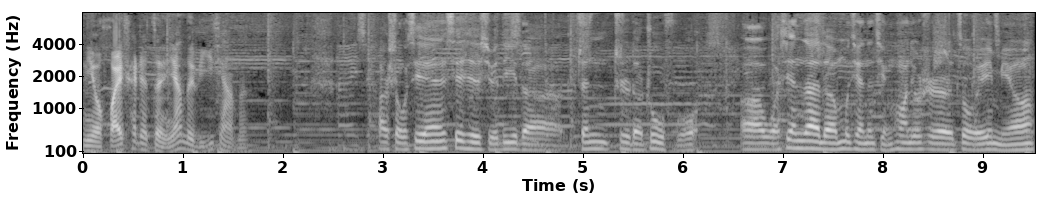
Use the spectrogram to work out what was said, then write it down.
你又怀揣着怎样的理想呢？啊，首先谢谢学弟的真挚的祝福。呃，我现在的目前的情况就是作为一名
